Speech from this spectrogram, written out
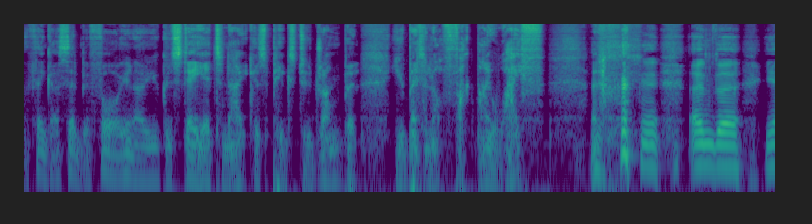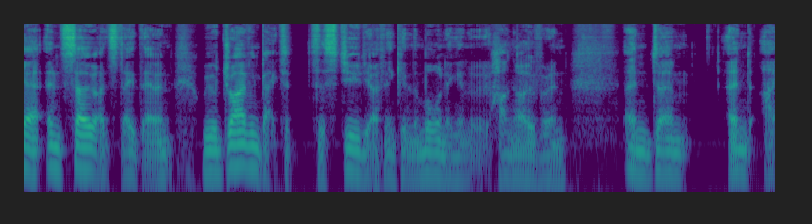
I think i said before you know you could stay here tonight because pig's too drunk but you better not fuck my wife. And, and uh, yeah and so i'd stayed there. And we were driving back to, to the studio i think in the morning and hung over and and um, and I,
